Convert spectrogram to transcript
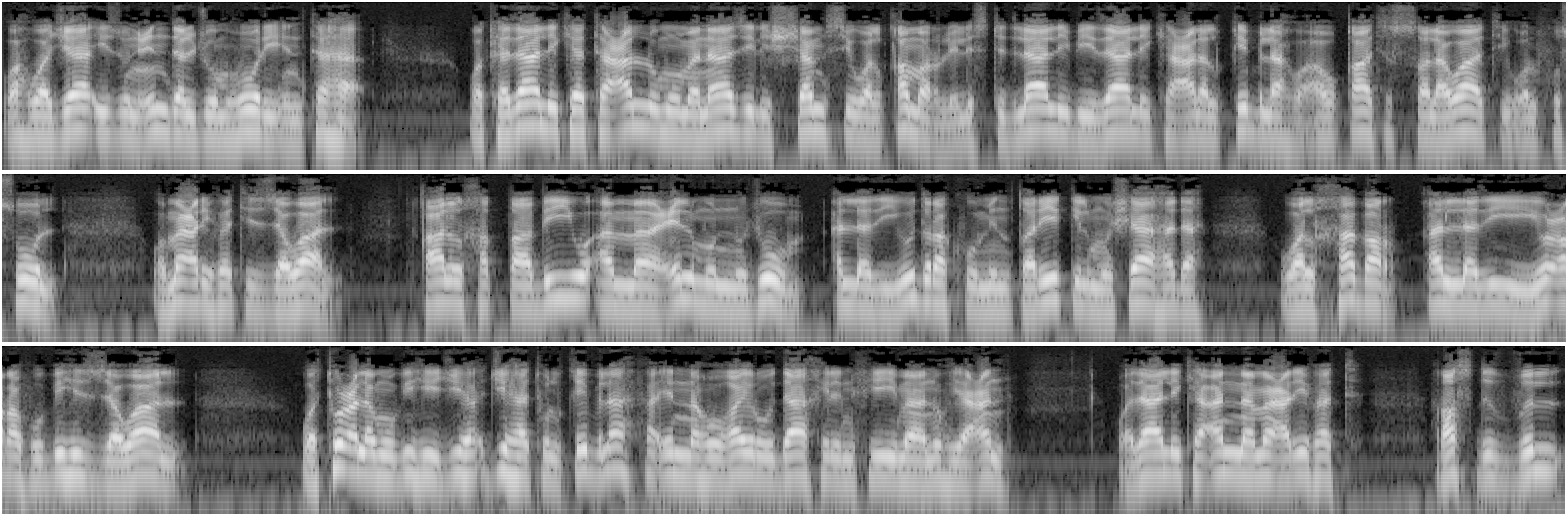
وهو جائز عند الجمهور انتهى. وكذلك تعلم منازل الشمس والقمر للاستدلال بذلك على القبلة وأوقات الصلوات والفصول ومعرفة الزوال. قال الخطابي أما علم النجوم الذي يدرك من طريق المشاهدة والخبر الذي يعرف به الزوال وتعلم به جهة القبلة فإنه غير داخل فيما نهي عنه. وذلك أن معرفة رصد الظل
